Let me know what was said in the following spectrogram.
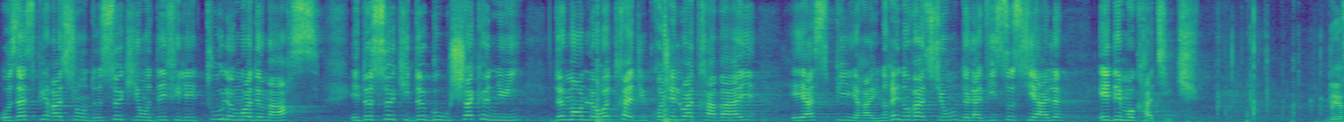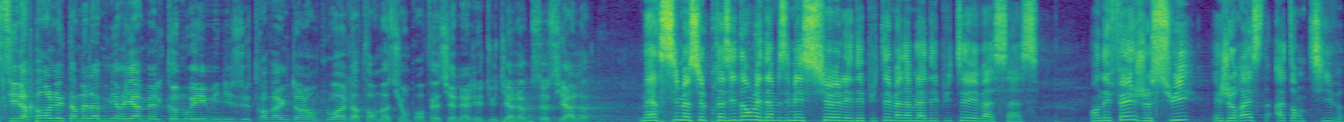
aux aspirations de ceux qui ont défilé tout le mois de mars et de ceux qui, debout chaque nuit, demandent le retrait du projet de loi travail et aspirent à une rénovation de la vie sociale et démocratique. Merci. La parole est à Madame Myriam El Khomri, ministre du Travail, de l'Emploi, de la Formation professionnelle et du Dialogue social. Merci, Monsieur le Président, Mesdames et Messieurs les députés, Madame la députée Eva Sass. En effet, je suis et je reste attentive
